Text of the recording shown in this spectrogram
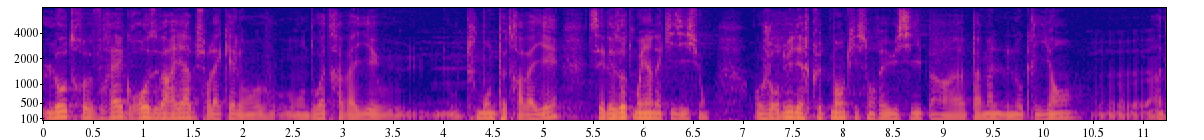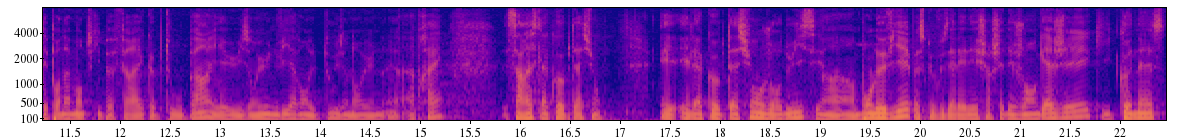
l'autre vraie grosse variable sur laquelle on, doit travailler, où, tout le monde peut travailler, c'est les autres moyens d'acquisition. Aujourd'hui, les recrutements qui sont réussis par pas mal de nos clients, indépendamment de ce qu'ils peuvent faire avec Up2 ou pas, ils ont eu une vie avant Up2, ils en ont eu une après, ça reste la cooptation. Et, la cooptation aujourd'hui, c'est un, bon levier parce que vous allez aller chercher des gens engagés qui connaissent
